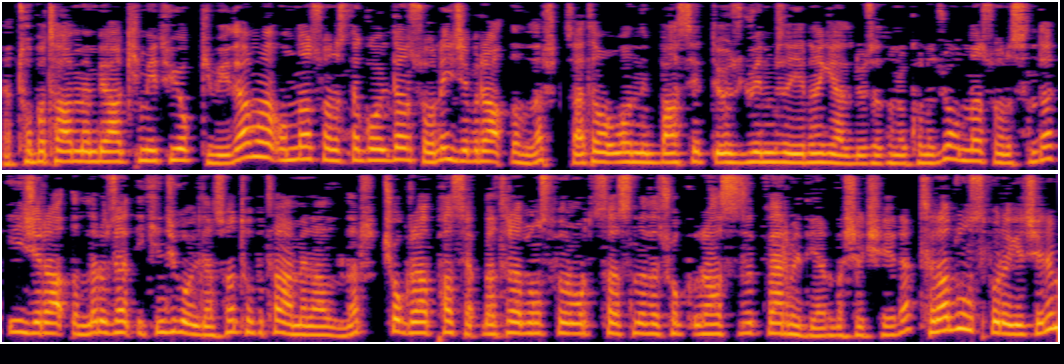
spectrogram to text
yani topa tamamen bir hakimiyeti yok gibiydi ama ondan sonrasında golden sonra iyice bir rahatladılar. Zaten o hani bahsettiği özgüvenimiz de yerine geldi zaten o konucu. Ondan sonrasında iyice rahatladılar. Özellikle ikinci golden sonra topu tamamen aldılar. Çok rahat pas yaptılar. Trabzonspor'un orta sahasında da çok rahatsızlık vermedi yani Başakşehir'e. Trabzonspor'a geçelim.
